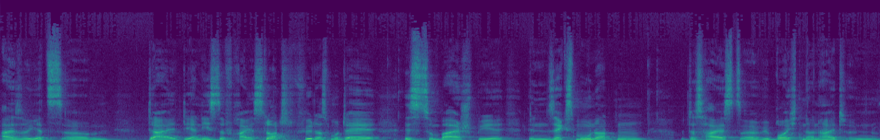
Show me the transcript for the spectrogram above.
also jetzt ähm, da, der nächste freie Slot für das Modell ist zum Beispiel in sechs Monaten. Das heißt, äh, wir bräuchten dann halt in,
